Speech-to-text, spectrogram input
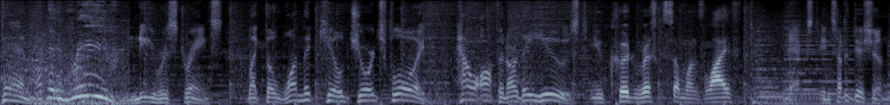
Then, I can breathe. Knee restraints, like the one that killed George Floyd. How often are they used? You could risk someone's life. Next, Inside Edition.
